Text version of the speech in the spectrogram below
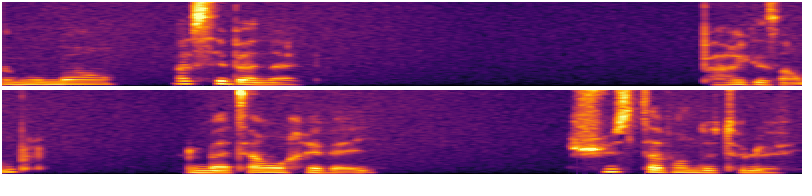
Un moment assez banal. Par exemple, le matin au réveil, juste avant de te lever.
